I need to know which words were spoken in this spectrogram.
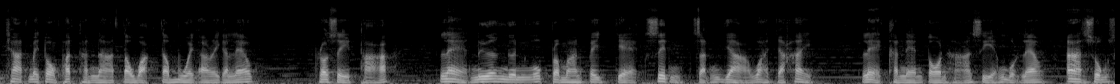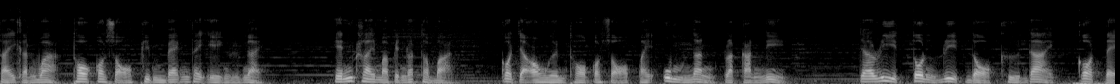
ศชาติไม่ต้องพัฒนาตะวักตะบวยอะไรกันแล้ว เพราะเศรษฐาแล่เนื้อเงินงบประมาณไปแจกเส้นสัญญาว่าจะให้แลกคะแนนตอนหาเสียงหมดแล้ว อาจสงสัยกันว่าทกสพิมพ์แบงค์ได้เองหรือไง เห็นใครมาเป็นรัฐบาล ก็จะเอาเงินทกสไปอุ้มนั่นประกันนี้จะรีดต้นรีดดอกคืนได้ ก็แต่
